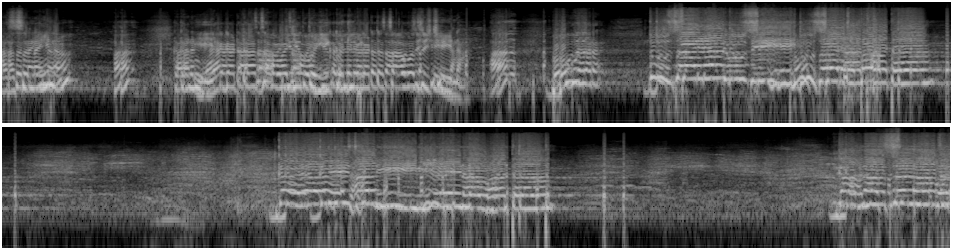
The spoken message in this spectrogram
असं नाही ना? हा? कारण या गटाचा आवाज येतो इकडल्या गटाचा आवाजच येईना. हा? बघू जरा. दुसऱ्या दिवशी दुसऱ्या पाट गर्दी झाली मिळेना वाट. गाला सणावरती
